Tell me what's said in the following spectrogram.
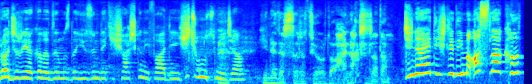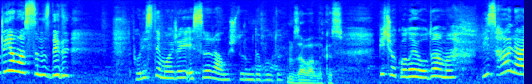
Roger'ı yakaladığımızda yüzündeki şaşkın ifadeyi hiç unutmayacağım. Yine de sırıtıyordu ahlaksız adam. Cinayet işlediğimi asla kanıtlayamazsınız dedi. Polis de Moira'yı esrar almış durumda buldu. Zavallı kız. Birçok olay oldu ama biz hala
